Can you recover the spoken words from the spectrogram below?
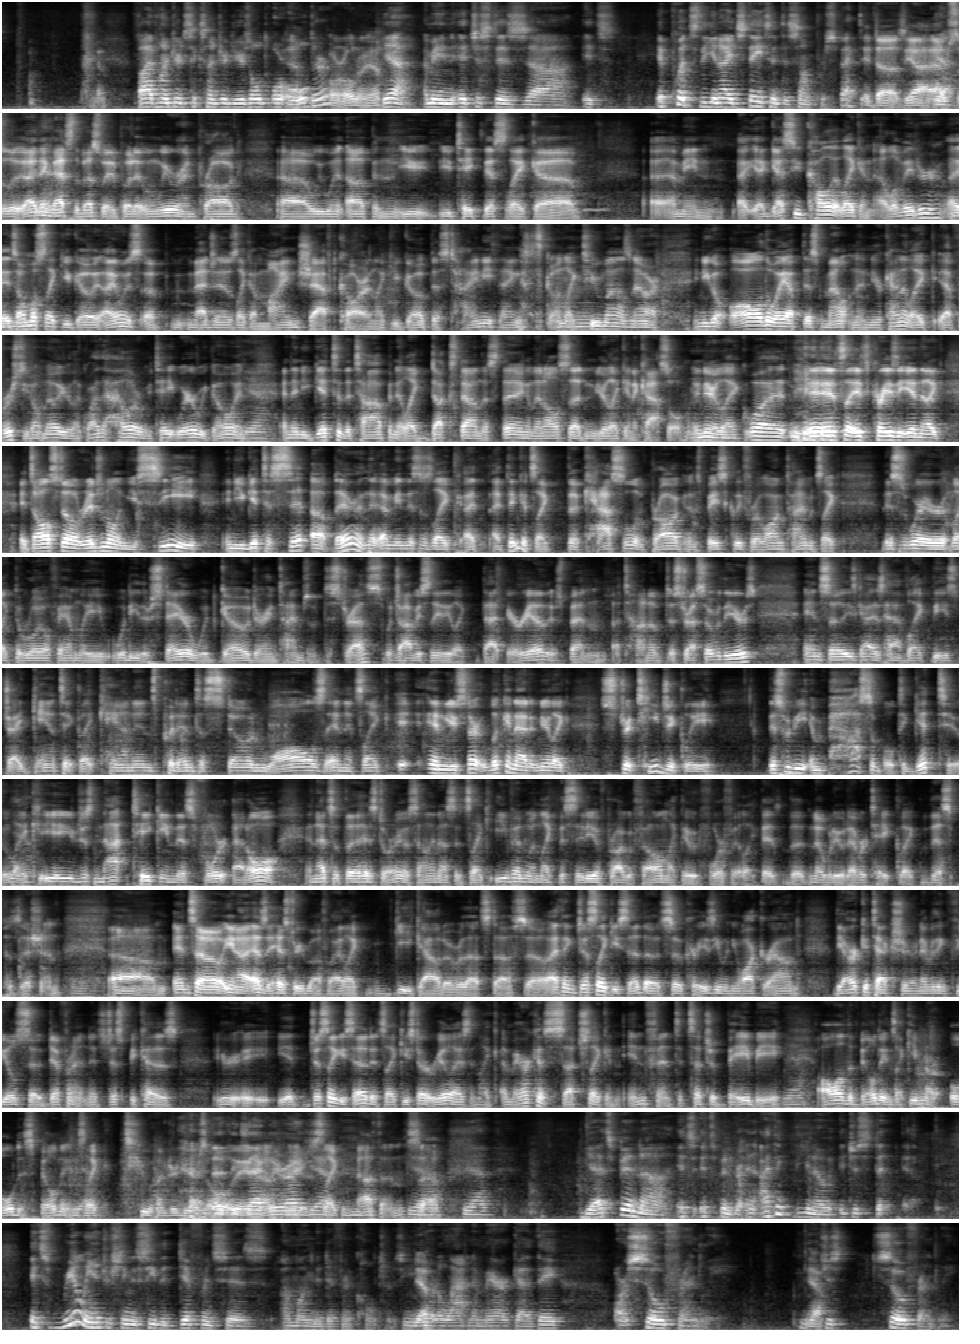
Yeah. 500, 600 years old or yeah. older. or older. Yeah, yeah. I mean, it just is, uh, it's, it puts the United States into some perspective. It does, yeah, absolutely. I think Yeah. that's the best way to put it. When we were in Prague, uh, we went up and you you take this like. Uh, I mean, I, I guess you'd call it like an elevator. Uh, It's almost like you go. I always uh, imagine it was like a mine shaft car, and like you go up this tiny thing. It's going like two miles an hour, and you go all the way up this mountain, and you're kind of like at first you don't know. You're like, why the hell are we take? Where are we going? Yeah. And then you get to the top, and it like ducks down this thing, and then all of a sudden you're like in a castle, and you're like, what? it's like it's crazy, and like it's all still original, and you see, and you get to sit up there, and I mean, this is like I, I think it's like the castle of Prague, and it's basically for a long time, it's like this is where like the royal family would either stay or would go during times of distress, which obviously like that area there's been a ton of distress over the years. And so these guys have like these gigantic like cannons put into stone walls and it's like and you start looking at it and you're like strategically this would be impossible to get to. Yeah. Like you're just not taking this fort at all, and that's what the historian was telling us. It's like even when like the city of Prague would fall, and like they would forfeit, like that nobody would ever take like this position. Mm. Um, and so you know, as a history buff, I like geek out over that stuff. So I think just like you said, though, it's so crazy when you walk around, the architecture and everything feels so different. And it's just because you're it, just like you said it's like you start realizing like america's such like an infant it's such a baby yeah. all the buildings like even our oldest buildings yeah. like 200 years old exactly you know? right just yeah. like nothing yeah. so yeah yeah it's been uh it's it's been great and i think you know it just it's really interesting to see the differences among the different cultures you go to latin america they are so friendly yeah just so friendly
